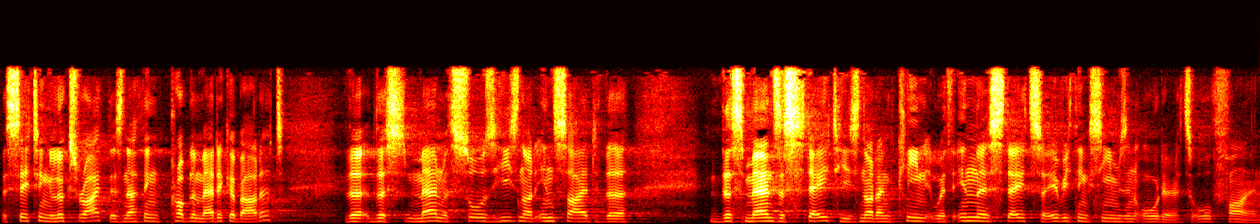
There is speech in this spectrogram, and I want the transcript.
The setting looks right, there's nothing problematic about it. The, this man with sores, he's not inside the, this man's estate, he's not unclean within the estate, so everything seems in order, it's all fine.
